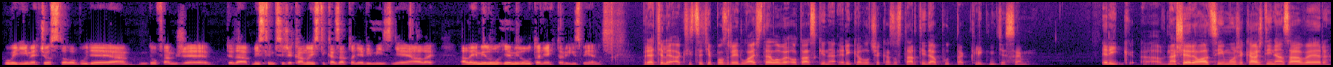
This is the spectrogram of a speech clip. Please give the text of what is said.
uvidíme, čo z toho bude a dúfam, že teda myslím si, že kanoistika za to nevymizne, ale, ale je, mi, je mi ľúto niektorých zmien. Priatelia, ak si chcete pozrieť lifestyleové otázky na Erika Vlčeka zo Startidapu, tak kliknite sem. Erik, v našej relácii môže každý na záver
